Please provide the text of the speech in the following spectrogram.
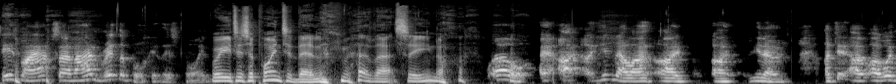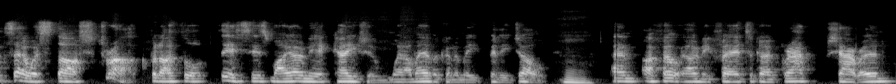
Here's my answer, and I hadn't written the book at this point. Were you disappointed then at that scene? well, I, you know, I, I, I, you know, I did. I, I wouldn't say I was starstruck, but I thought this is my only occasion when I'm ever going to meet Billy Joel, hmm. and I felt only fair to go and grab Sharon.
